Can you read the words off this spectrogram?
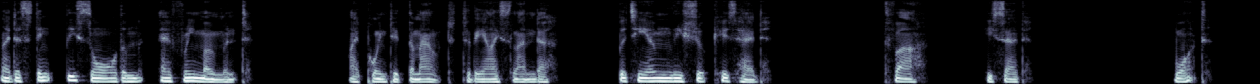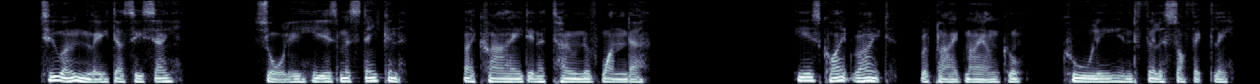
I distinctly saw them every moment. I pointed them out to the Icelander, but he only shook his head. Tva, he said. What? Two only, does he say? Surely he is mistaken, I cried in a tone of wonder. He is quite right, replied my uncle, coolly and philosophically,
